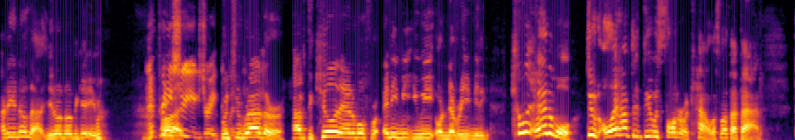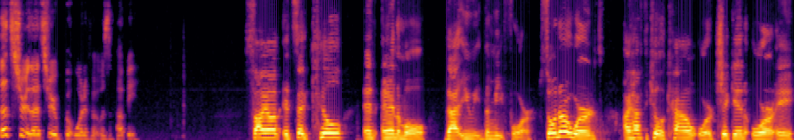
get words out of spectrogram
How do you know that? You don't know the game. I'm pretty sure you drink. Would you rather have to kill an animal for any meat you eat or never eat meat again? Kill an animal! Dude, all I have to do is slaughter a cow. That's not that bad. That's true. That's true. But what if it was a puppy? Scion, it said kill an animal that you eat the meat for. So in other words, I have to kill a cow or a chicken or a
